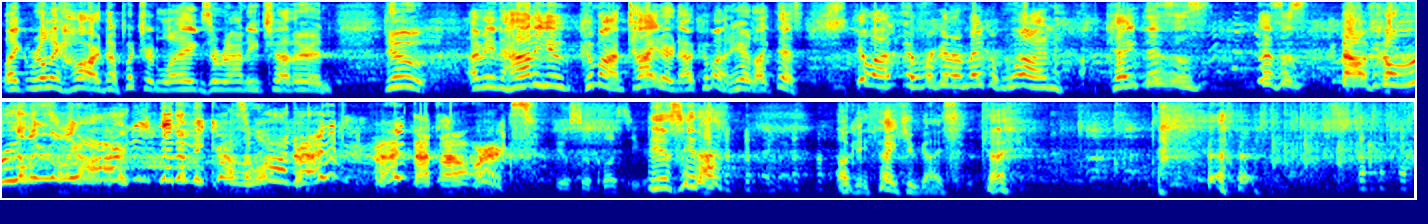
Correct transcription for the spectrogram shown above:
like really hard. Now put your legs around each other and do, I mean, how do you, come on, tighter now, come on, here, like this. Come on, if we're gonna make them one, okay, this is, this is, now if you go really, really hard, then it becomes one, right? Right? That's how it works. Feels so close to you. Do you see that? Okay, thank you guys. Okay.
